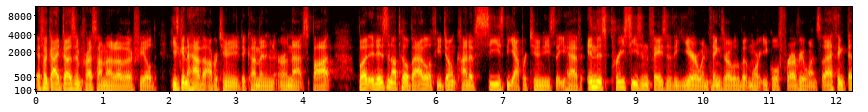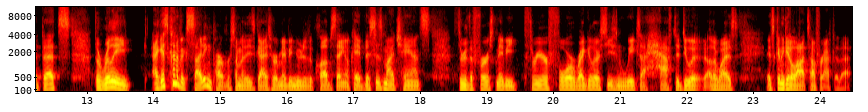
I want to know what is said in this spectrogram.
if a guy does impress on that other field he's going to have the opportunity to come in and earn that spot. But it is an uphill battle if you don't kind of seize the opportunities that you have in this preseason phase of the year when things are a little bit more equal for everyone. So i think that that's the really I guess kind of exciting part for some of these guys who are maybe new to the club saying, okay, this is my chance through the first maybe three or four regular season weeks. I have to do it. Otherwise, it's going to get a lot tougher after that.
